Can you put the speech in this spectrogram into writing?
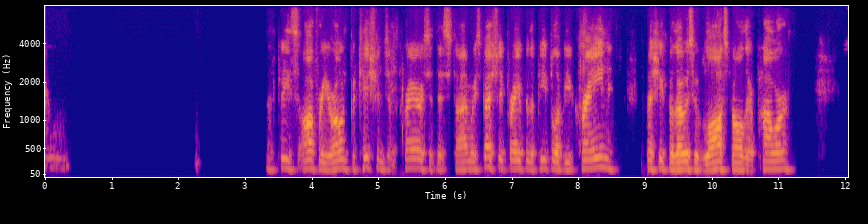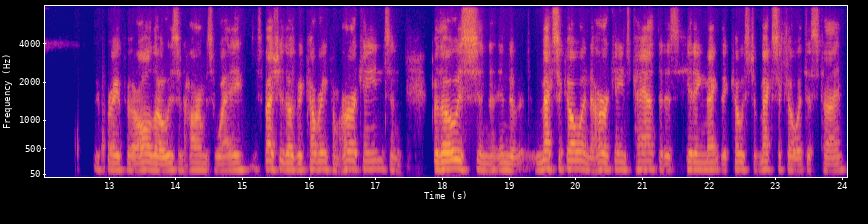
Amen. Please offer your own petitions and prayers at this time. We especially pray for the people of Ukraine, especially for those who've lost all their power. We pray for all those in harm's way, especially those recovering from hurricanes and for those in, in the Mexico and the hurricane's path that is hitting the coast of Mexico at this time.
